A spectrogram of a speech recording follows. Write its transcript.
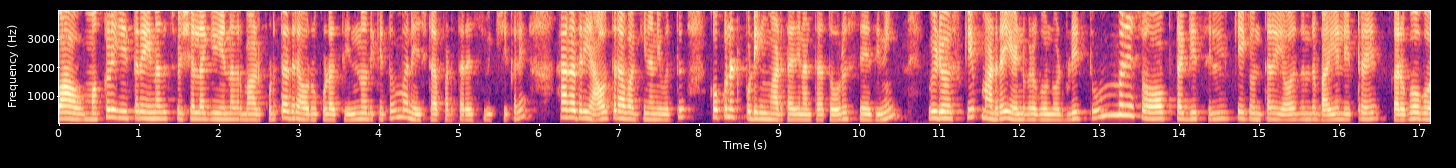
ವಾವ್, ಮಕ್ಕಳಿಗೆ ಈ ಥರ ಏನಾದರೂ ಸ್ಪೆಷಲಾಗಿ ಏನಾದರೂ ಮಾಡಿಕೊಡ್ತಾ ಇದ್ದರೆ ಅವರು ಕೂಡ ತಿನ್ನೋದಕ್ಕೆ ತುಂಬಾ ಇಷ್ಟಪಡ್ತಾರೆ ವೀಕ್ಷಕರೇ. ಹಾಗಾದರೆ ಯಾವ ಥರವಾಗಿ ನಾನು ಇವತ್ತು ಕೊಕೊನಟ್ ಪುಡಿಂಗ್ ಮಾಡ್ತಾ ಇದ್ದೀನಿ ಅಂತ ತೋರಿಸ್ತಾ ಇದ್ದೀನಿ. ವಿಡಿಯೋ ಸ್ಕಿಪ್ ಮಾಡಿದೆ ಎಂಡ್ವರೆಗೂ ನೋಡಿಬಿಡಿ. ತುಂಬಾ ಸಾಫ್ಟಾಗಿ ಸಿಲ್ಕಿಗೆ ಒಂಥರ ಯಾವುದಂದ್ರೆ ಬಾಯಲ್ಲಿ ಇಟ್ಟರೆ ಕರಗೋಗೋ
